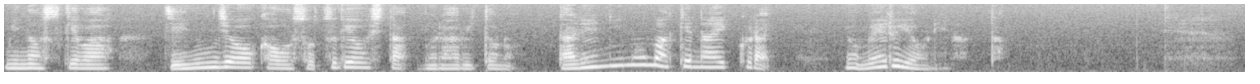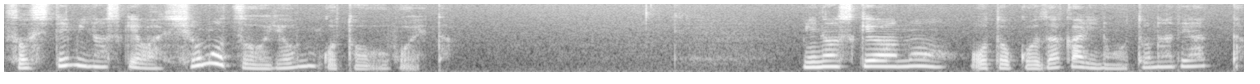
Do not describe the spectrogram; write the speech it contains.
美之助は尋常科を卒業した村人の誰にも負けないくらい読めるようになった。そして美之助は書物を読むことを覚えた。美之助はもう男盛りの大人であった。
